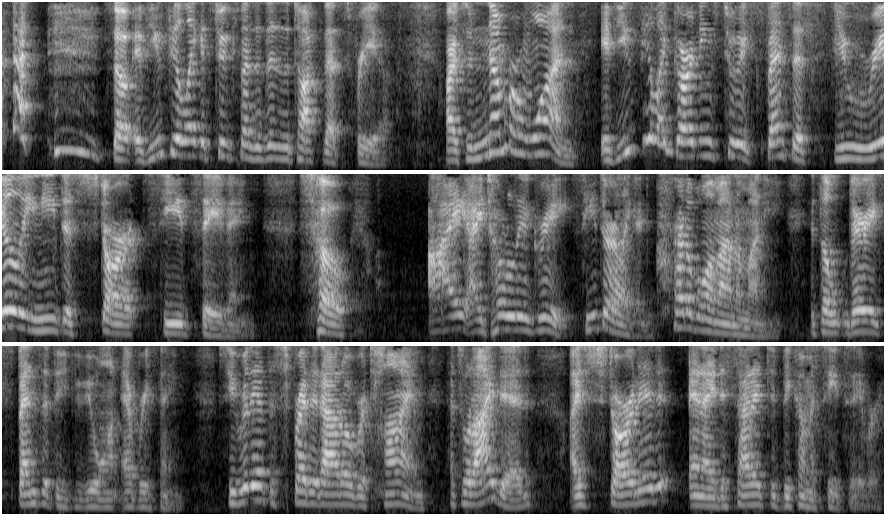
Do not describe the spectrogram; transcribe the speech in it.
so, if you feel like it's too expensive, this is a talk that's for you. All right, so number 1, if you feel like gardening's too expensive, you really need to start seed saving. So I I totally agree. Seeds are like an incredible amount of money. It's a very expensive if you want everything. So you really have to spread it out over time. That's what I did. I started and I decided to become a seed saver.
